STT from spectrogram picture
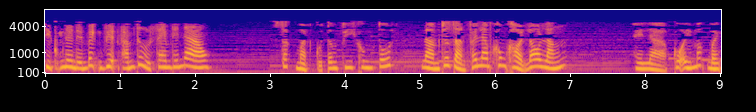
thì cũng nên đến bệnh viện khám thử xem thế nào. Sắc mặt của Tâm Phi không tốt, làm cho Giản Phái Lam không khỏi lo lắng. Hay là cô ấy mắc bệnh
